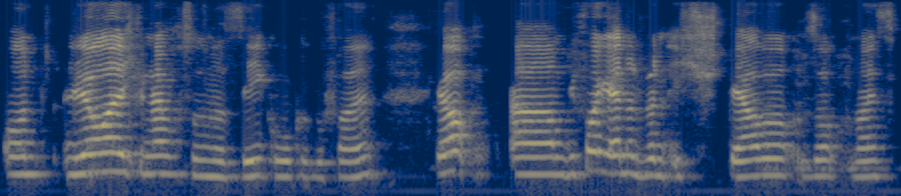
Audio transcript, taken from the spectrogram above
Und lol, ich bin einfach so in eine Seegurke gefallen. Ja, ähm, die Folge endet, wenn ich sterbe. So, nice.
